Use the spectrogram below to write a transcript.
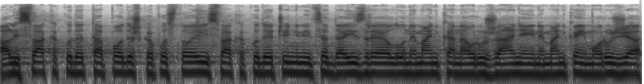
ali svakako da ta podrška postoji i svakako da je činjenica da Izraelu ne manjka na oružanja i ne manjka im oružja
